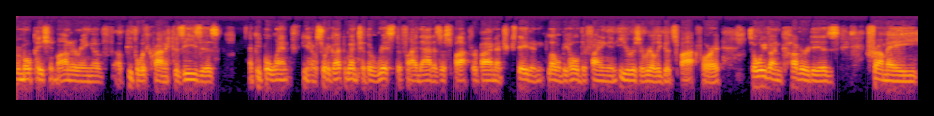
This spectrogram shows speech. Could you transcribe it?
remote patient monitoring of, of people with chronic diseases. And people went, you know, sort of got went to the risk to find that as a spot for biometrics data. And lo and behold, they're finding an ear is a really good spot for it. So what we've uncovered is from a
